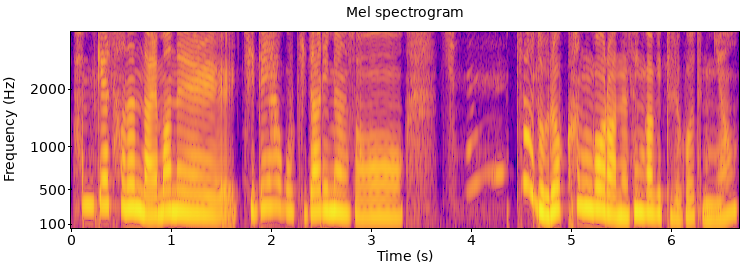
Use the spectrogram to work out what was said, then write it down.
함께 사는 날만을 기대하고 기다리면서 진짜 노력한 거라는 생각이 들거든요.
